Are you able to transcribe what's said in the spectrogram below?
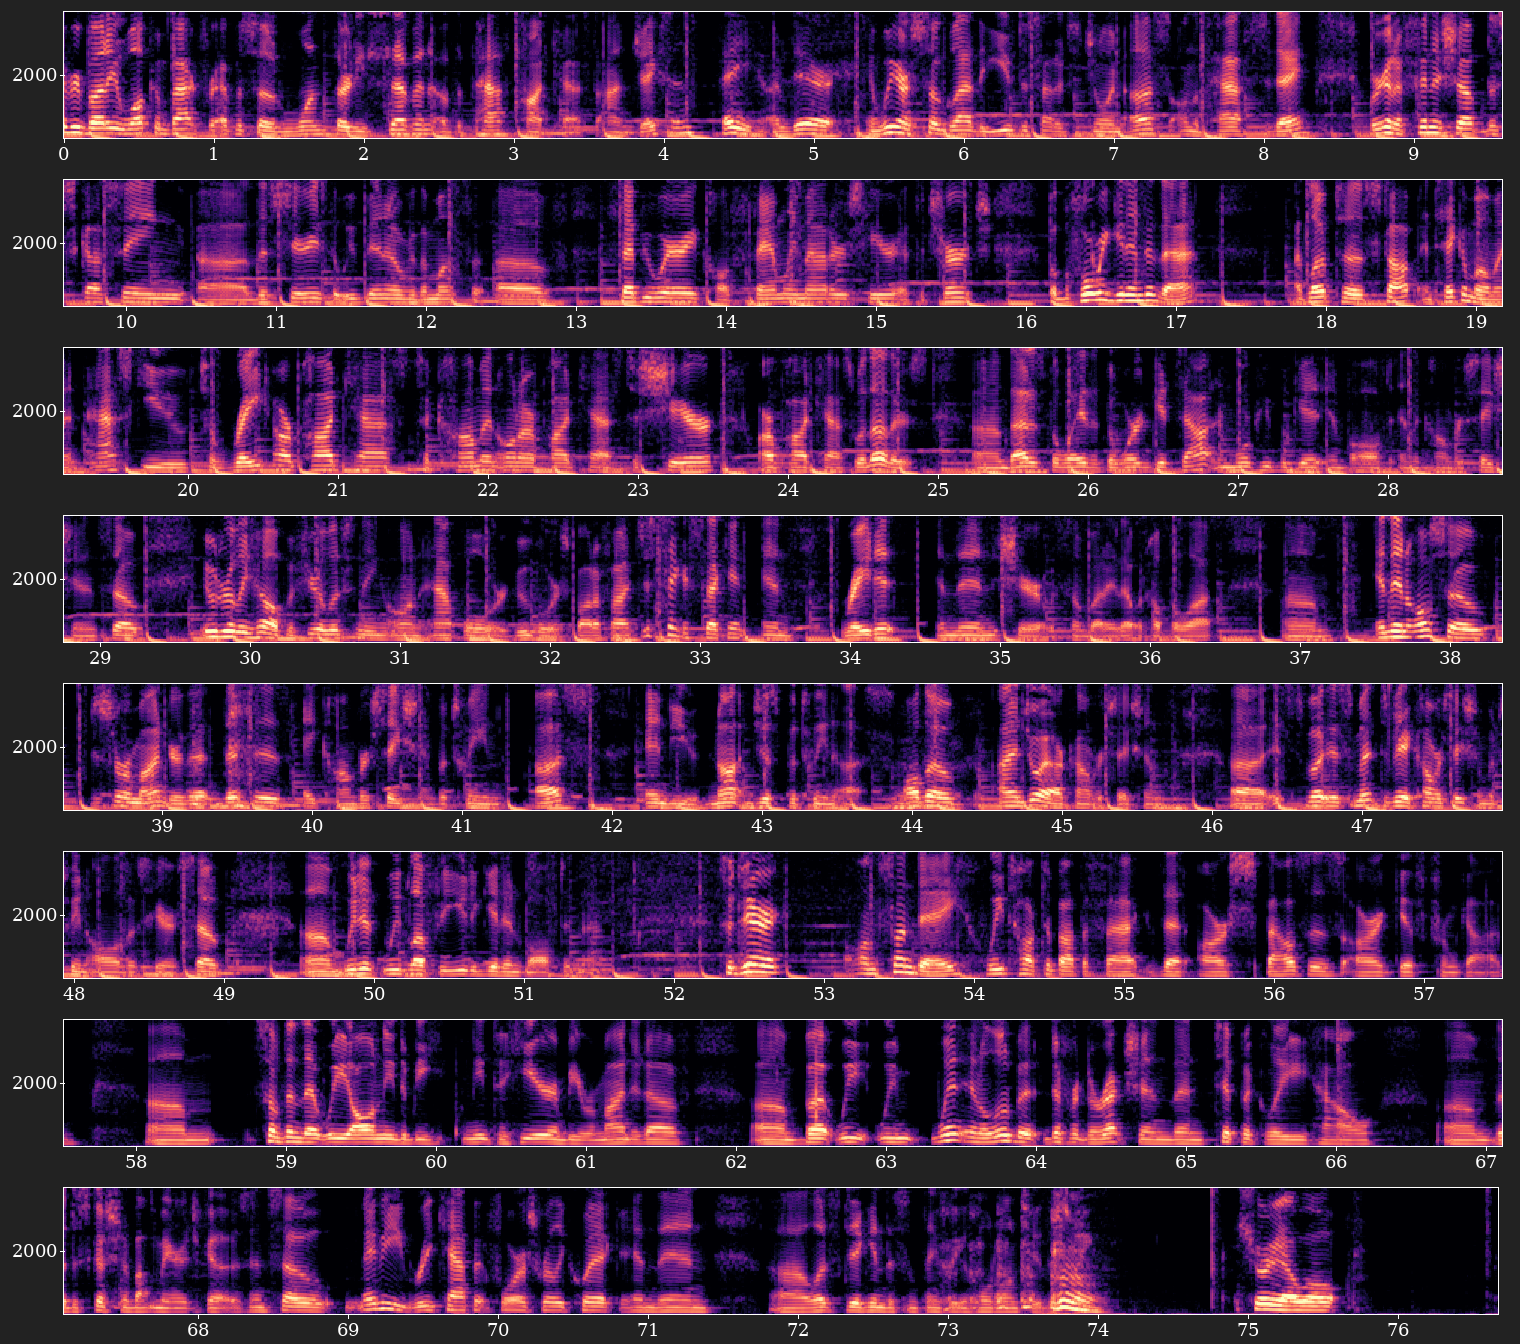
everybody, welcome back for episode 137 of the Path Podcast. I'm Jason. Hey, I'm Derrick. And we are so glad that you've decided to join us on the path today. We're going to finish up discussing uh, this series that we've been over the month of February called Family Matters here at the church. But before we get into that, I'd love to stop and take a moment, ask you to rate our podcast, to comment on our podcast, to share our podcast with others. Um, that is the way that the word gets out and more people get involved in the conversation. And so it would really help if you're listening on Apple or Google or Spotify, just take a second and rate it and then share it with somebody. That would help a lot. Um, and then also, just a reminder that this is a conversation between us and you, not just between us. Although I enjoy our conversations, uh, it's it's meant to be a conversation between all of us here. So um, we'd we'd love for you to get involved in that. So Derrick, on Sunday we talked about the fact that our spouses are a gift from God. Um, something that we all need to be need to hear and be reminded of. Um, but we we went in a little bit different direction than typically how um, the discussion about marriage goes. And so maybe recap it for us really quick, and then uh, let's dig into some things we can hold on to this week. Sure, yeah. Well,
